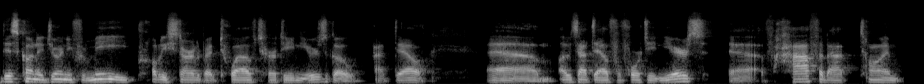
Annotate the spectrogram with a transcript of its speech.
this kind of journey for me probably started about 12, 13 years ago at Dell. Um, I was at Dell for 14 years. Uh, half of that time,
